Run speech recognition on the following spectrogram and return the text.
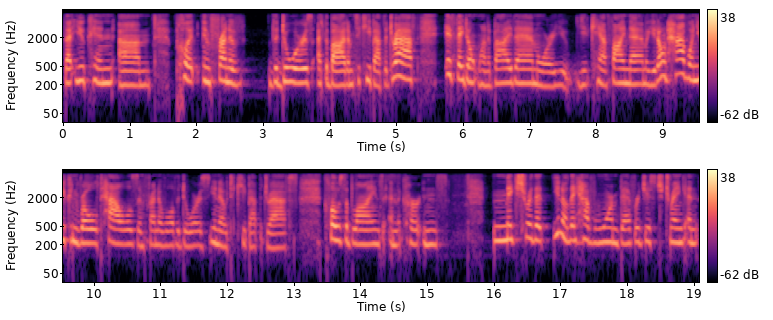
that you can um, put in front of the doors at the bottom to keep out the draft. If they don't want to buy them or you, you can't find them or you don't have one, you can roll towels in front of all the doors, you know, to keep out the drafts. Close the blinds and the curtains. Make sure that, you know, they have warm beverages to drink and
